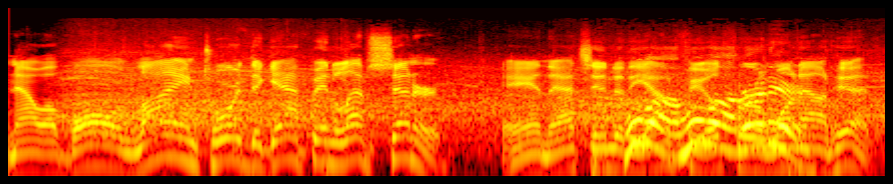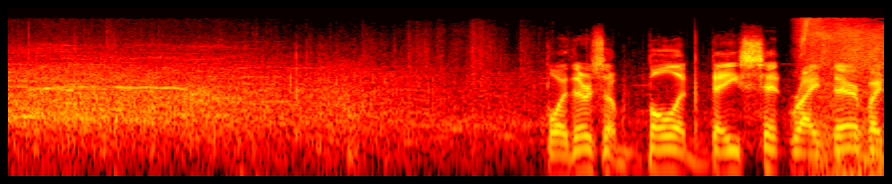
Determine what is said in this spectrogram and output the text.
Now a ball lined toward the gap in left center. And that's into the Hold outfield on, for right a one out hit. Boy, there's a bullet base hit right there, but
